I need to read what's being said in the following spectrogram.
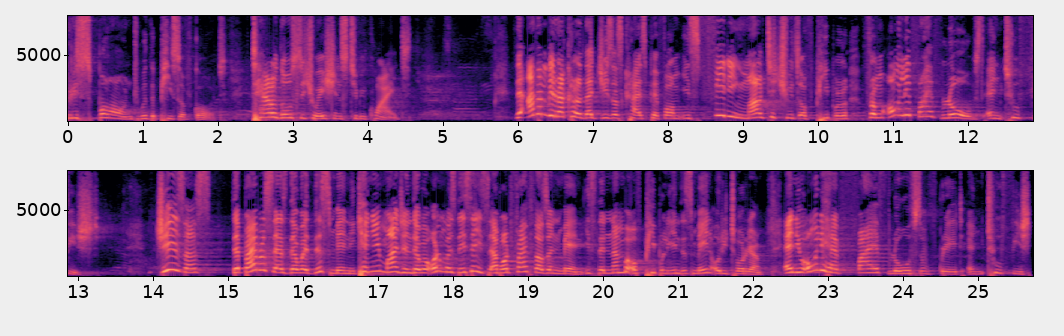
Respond with the peace of God. Tell those situations to be quiet. The other miracle that Jesus Christ performed is feeding multitudes of people from only five loaves and two fish. Jesus The Bible says there were this many. Can you imagine? There were almost, they say it's about 5,000 men. It's the number of people in this main auditorium. And you only have five loaves of bread and two fish,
